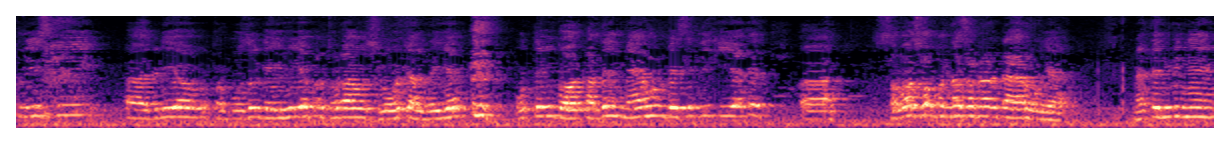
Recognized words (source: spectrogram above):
ਪੁਲਿਸ ਦੀ ਜਿਹੜੀ ਆ ਪ੍ਰਪੋਜ਼ਲ ਗਈ ਹੋਈ ਹੈ, ਪਰ ਥੋੜਾ ਉਹ ਸਲੋ ਚੱਲ ਰਹੀ ਹੈ। ਉੱਤੇ ਵੀ ਗੌਰ ਕਰਦੇ ਮੈਂ ਹੁਣ ਬੇਸਿਕਲੀ ਕੀ ਹੈ ਕਿ ਸਵਾ ਸੌ ਬੰਦਾ ਸਾਡਾ ਰਿਟਾਇਰ ਹੋ ਗਿਆ। ਮੈਂ ਤਿੰਨ ਮਹੀਨੇ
